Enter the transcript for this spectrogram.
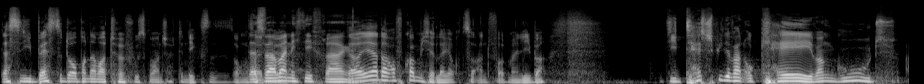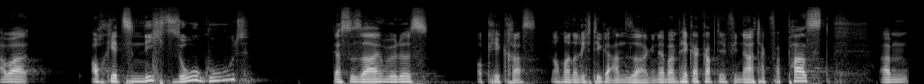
dass sie die beste Dortmund Amateurfußballmannschaft der nächsten Saison Das war aber nicht die Frage. Ja, darauf komme ich ja gleich auch zur Antwort, mein Lieber. Die Testspiele waren okay, waren gut, aber auch jetzt nicht so gut, dass du sagen würdest, okay, krass, nochmal eine richtige Ansage. Ne? Beim Hacker Cup den Finaltag verpasst. Ähm,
